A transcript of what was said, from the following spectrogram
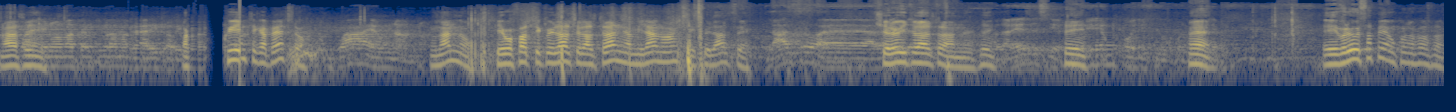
Ah, Qualche sì. nuova apertura magari trovi. Ma qui è che ha aperto? Qua è un anno. Un anno? Che avevo fatto quell'altro l'altro anno a Milano anche, quell'altro. L'altro è... Ce l'ho visto l'altro anno, sì. Ad Arese sì, Sì. un po' di più. Eh. E volevo sapere una cosa.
